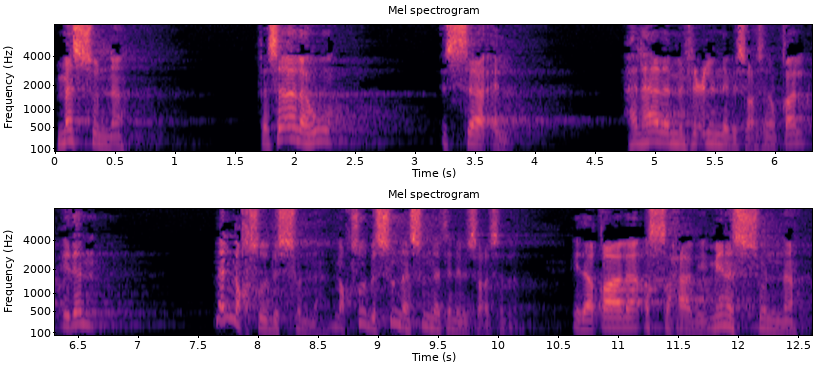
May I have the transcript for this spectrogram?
ما السنة؟ فسأله السائل هل هذا من فعل النبي صلى الله عليه وسلم؟ قال إذن ما المقصود بالسنة؟ المقصود بالسنة سنة النبي صلى الله عليه وسلم. إذا قال الصحابي من السنة؟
